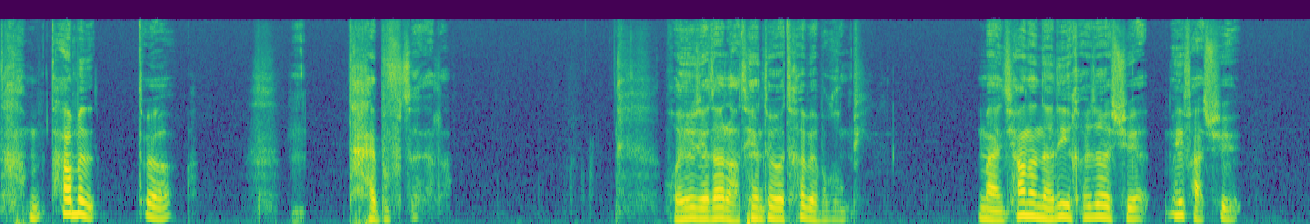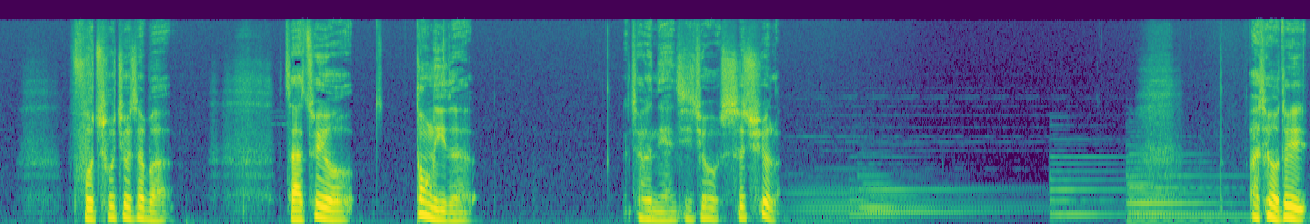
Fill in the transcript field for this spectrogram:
他们他们对我太不负责任了，我就觉得老天对我特别不公平。满腔的能力和热血没法去付出，就这么在最有动力的这个年纪就失去了。而且我对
